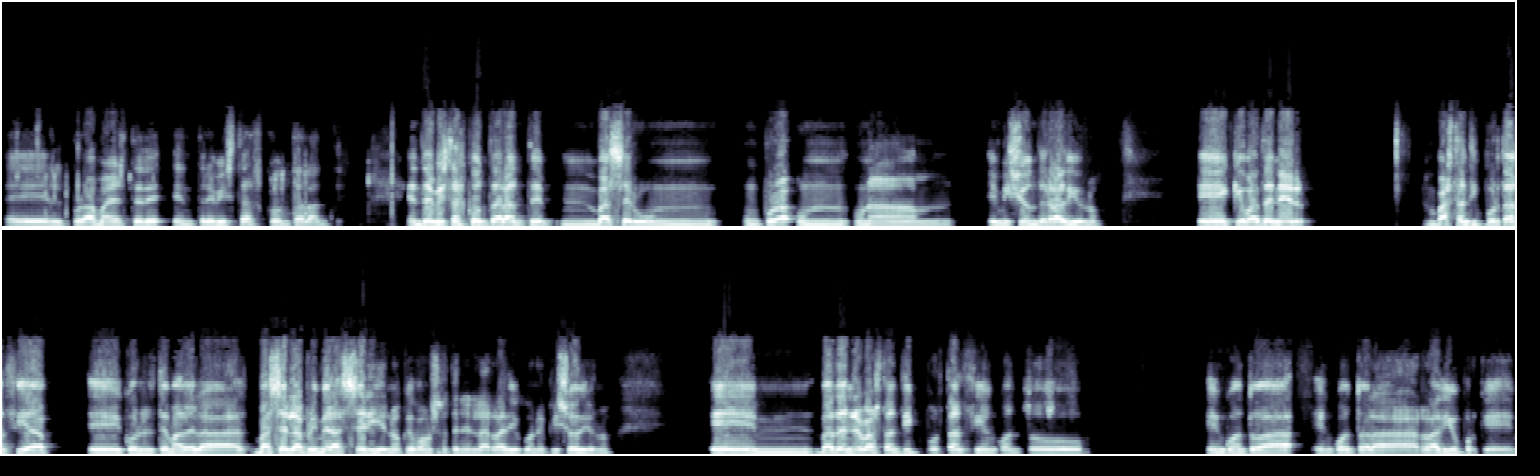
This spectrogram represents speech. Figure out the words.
el programa este de entrevistas con talante. Entrevistas con talante mm, va a ser un, una mm, emisión de radio, ¿no? Eh, que va a tener bastante importancia eh, con el tema de la... Va a ser la primera serie, ¿no? Que vamos a tener en la radio con episodios, ¿no? Em, va a tener bastante importancia en cuanto, en cuanto, a, en cuanto a la radio, porque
